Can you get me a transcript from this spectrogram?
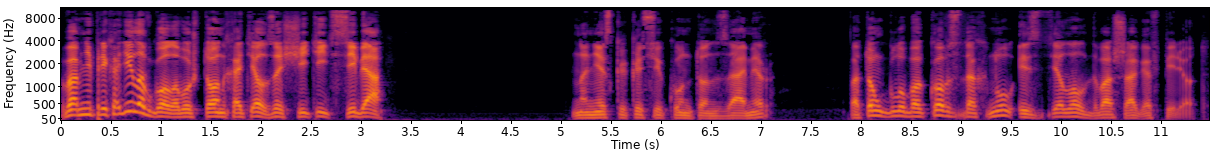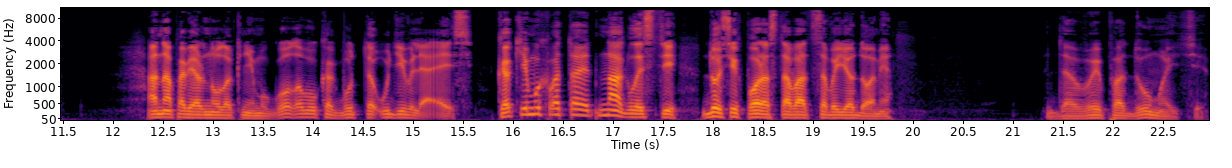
«Вам не приходило в голову, что он хотел защитить себя?» На несколько секунд он замер, потом глубоко вздохнул и сделал два шага вперед. Она повернула к нему голову, как будто удивляясь, как ему хватает наглости до сих пор оставаться в ее доме. Да вы подумайте.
